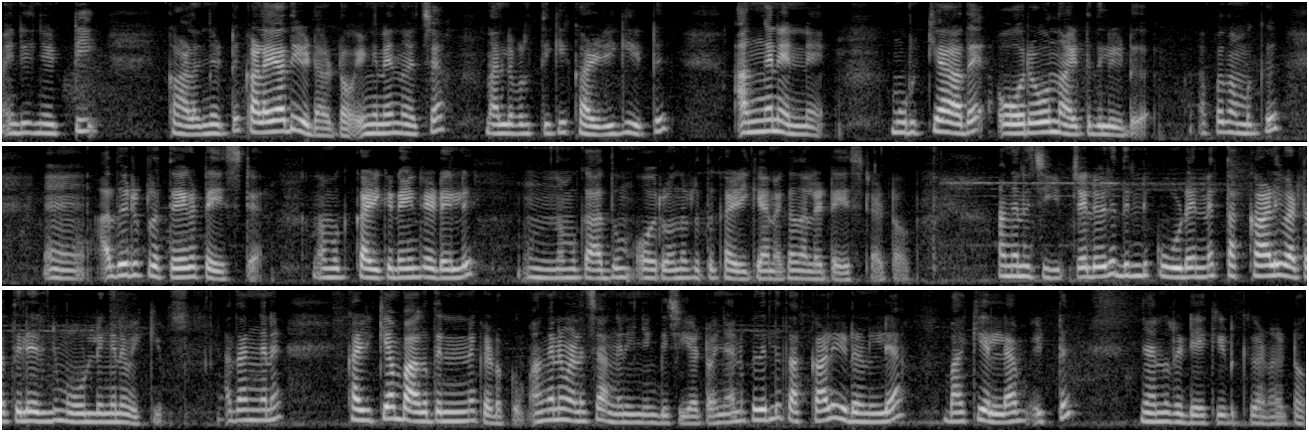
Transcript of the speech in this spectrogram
അതിന്റെ ഞെട്ടി കളഞ്ഞിട്ട് കളയാതെ ഇടാം കേട്ടോ. എങ്ങനെയെന്ന് വെച്ചാൽ നല്ല വൃത്തിക്ക് കഴുകിയിട്ട് അങ്ങനെ തന്നെ മുറിക്കാതെ ഓരോന്നായിട്ട് ഇതിലിടുക അപ്പോൾ നമുക്ക് അതൊരു പ്രത്യേക ടേസ്റ്റാണ് നമുക്ക് കഴിക്കണതിന്റെ ഇടയിൽ നമുക്ക് അതും ഓരോന്നെടുത്ത് കഴിക്കാനൊക്കെ നല്ല ടേസ്റ്റാണ് കേട്ടോ അങ്ങനെ ചെയ്യും. ചിലർ ഇതിന്റെ കൂടെ തന്നെ തക്കാളി വട്ടത്തിലരിഞ്ഞ് മുകളിലിങ്ങനെ വെക്കും. അതങ്ങനെ കഴിക്കാൻ പാകത്തിന് തന്നെ കിടക്കും. അങ്ങനെ വേണമെച്ചാൽ അങ്ങനെ ഞങ്ങൾക്ക് ചെയ്യാം കേട്ടോ ഞാനിപ്പോൾ ഇതിൽ തക്കാളി ഇടണില്ല. ബാക്കിയെല്ലാം ഇട്ട് ഞാൻ റെഡിയാക്കി എടുക്കുകയാണ് കേട്ടോ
